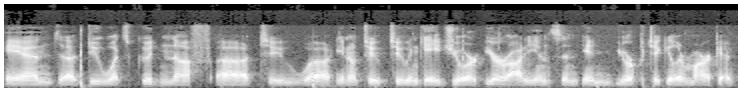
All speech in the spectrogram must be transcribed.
and do what's good enough to you know to to engage your your audience in, in your particular market.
